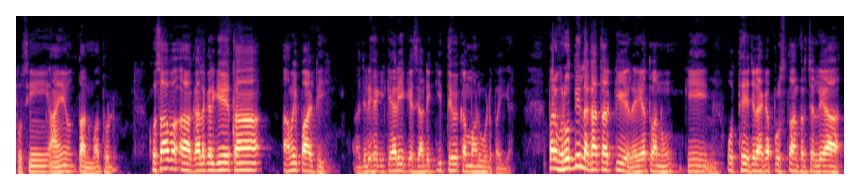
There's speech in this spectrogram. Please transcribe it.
ਤੁਸੀਂ ਆਏ ਹੋ ਧੰਨਵਾਦ ਤੁਹਾਡਾ। ਖੋ ਸਾਹਿਬ ਗੱਲ ਕਰੀਏ ਤਾਂ ਆਮ ਆਦਮੀ ਪਾਰਟੀ ਜਿਹੜੀ ਹੈਗੀ ਕਹਿ ਰਹੀ ਕਿ ਸਾਡੇ ਕੀਤੇ ਹੋਏ ਕੰਮਾਂ ਨੂੰ ਵੋਟ ਪਾਈ ਹੈ। ਪਰ ਵਿਰੋਧੀ ਲਗਾਤਾਰ ਘੇਰ ਰਹੇ ਆ ਤੁਹਾਨੂੰ ਕਿ ਉੱਥੇ ਜਿਹੜਾ ਹੈਗਾ ਪੁਲਿਸ ਤੰਤਰ ਚੱਲਿਆ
